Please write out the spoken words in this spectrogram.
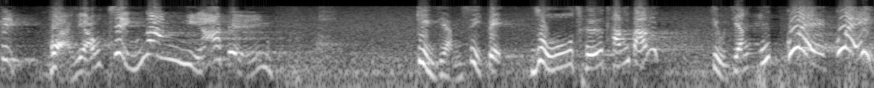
得坏了正南 nhà hình。竟将四百如此坦荡，就将一跪跪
